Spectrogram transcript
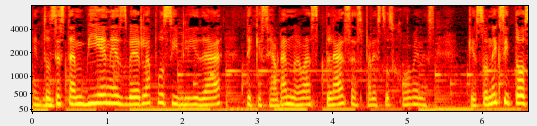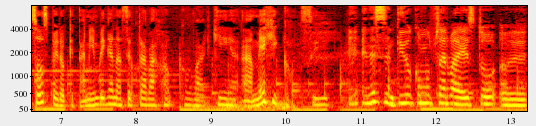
Entonces también es ver la posibilidad de que se abran nuevas plazas para estos jóvenes que son exitosos pero que también vengan a hacer trabajo aquí a, México sí. En ese sentido, ¿cómo observa esto? Eh,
